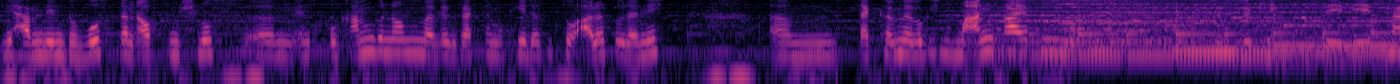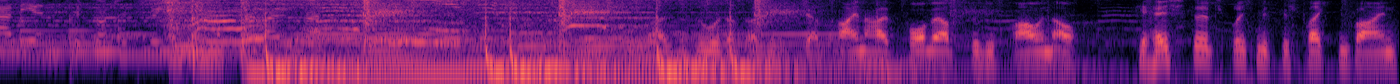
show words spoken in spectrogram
wir haben den bewusst dann auch zum Schluss ähm, ins Programm genommen, weil wir gesagt haben, okay, das ist so alles oder nichts. Ähm, da können wir wirklich nochmal angreifen. Just looking to see the Italians have got a three Also so, dass also der dreieinhalb vorwärts für die Frauen auch gehechtet, sprich mit gestreckten Beinen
